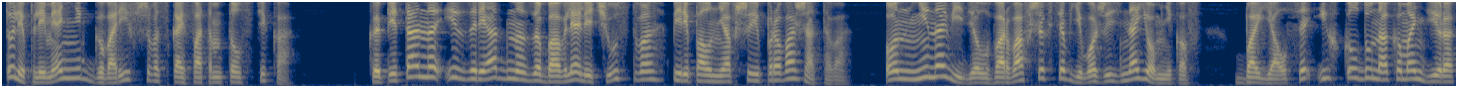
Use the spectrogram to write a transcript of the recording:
то ли племянник говорившего с кайфатом толстяка. Капитана изрядно забавляли чувства, переполнявшие провожатого. Он ненавидел ворвавшихся в его жизнь наемников, боялся их колдуна-командира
